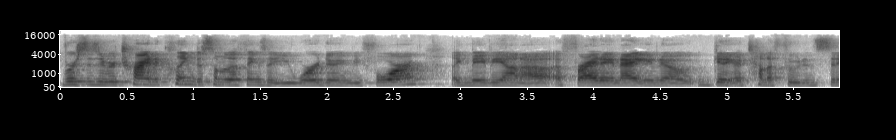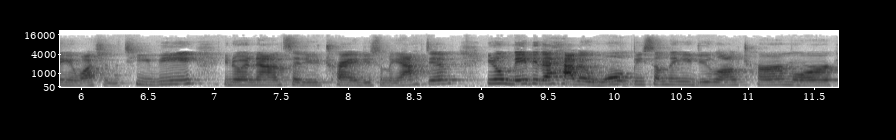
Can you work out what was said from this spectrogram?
Versus if you're trying to cling to some of the things that you were doing before like maybe on a, a, friday night you know getting a ton of food and sitting and watching the tv you know and now instead you try and do something active you know maybe that habit won't be something you do long term or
